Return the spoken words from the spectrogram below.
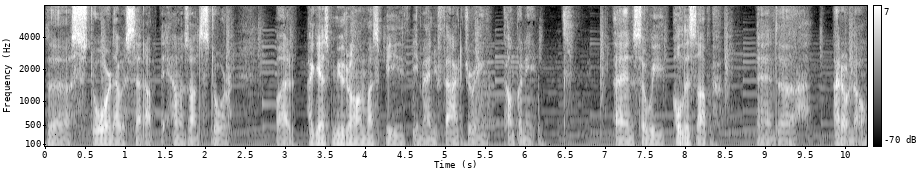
the store that was set up, the Amazon store. But I guess Muterlon must be the manufacturing company. And so we pull this up, and uh, I don't know,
